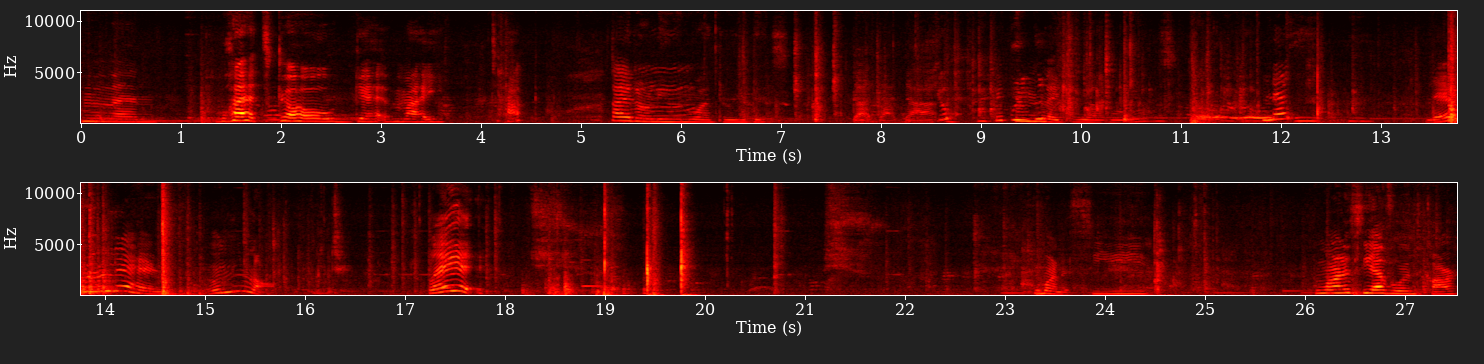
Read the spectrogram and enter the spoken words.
than Let's go get my taco. I don't even want to read this. Da da da. like levels. Next. Neverland. Unlocked. Play it. You want to see? You want to see Evelyn's car?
